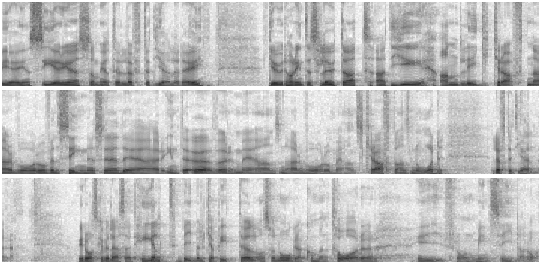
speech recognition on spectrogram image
Vi är i en serie som heter Löftet gäller dig. Gud har inte slutat att ge andlig kraft, närvaro och välsignelse. Det är inte över med hans närvaro, med hans kraft och hans nåd. Löftet gäller. Idag ska vi läsa ett helt bibelkapitel och så några kommentarer från min sida. Då.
